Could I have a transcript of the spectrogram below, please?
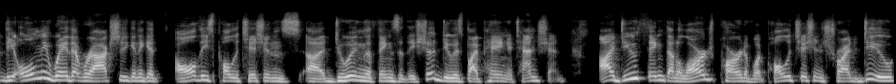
the only way that we're actually going to get all these politicians uh, doing the things that they should do is by paying attention. I do think that a large part of what politicians try to do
